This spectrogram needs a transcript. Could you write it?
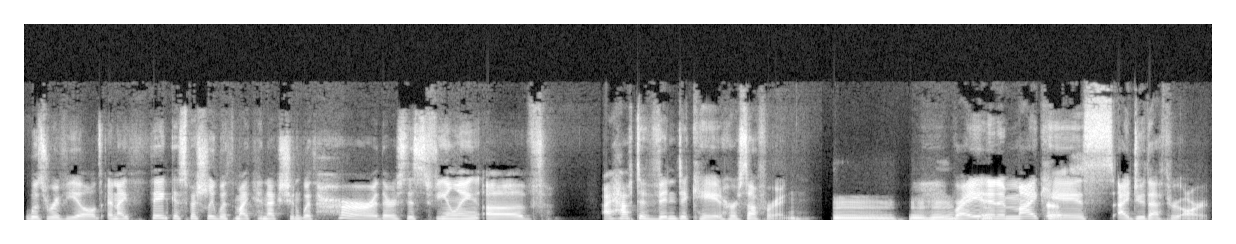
was revealed. And I think especially with my connection with her, there's this feeling of I have to vindicate her suffering. Mm, mm-hmm. Right. Mm-hmm. And in my case, yes. I do that through art.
